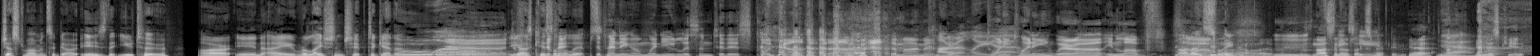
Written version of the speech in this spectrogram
just moments ago is that you two are in a relationship together. Yeah, You guys kiss on the lips. Depending on when you listen to this podcast, but um, at the moment, Currently, yeah. 2020, we're uh, in love. Oh, that's um, sweet. Oh, that was nicer than I was cute. expecting. Yeah. Yeah. It is cute.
